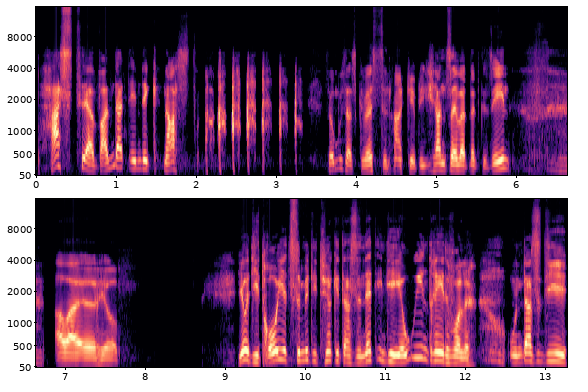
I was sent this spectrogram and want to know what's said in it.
passt, er wandert in den Knast. so muss das gewesen sein, angeblich. Ich habe es selber nicht gesehen. Aber, äh, ja ja, die drohen jetzt damit, die Türke, dass sie nicht in die EU eintreten wollen. Und dass sie die,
